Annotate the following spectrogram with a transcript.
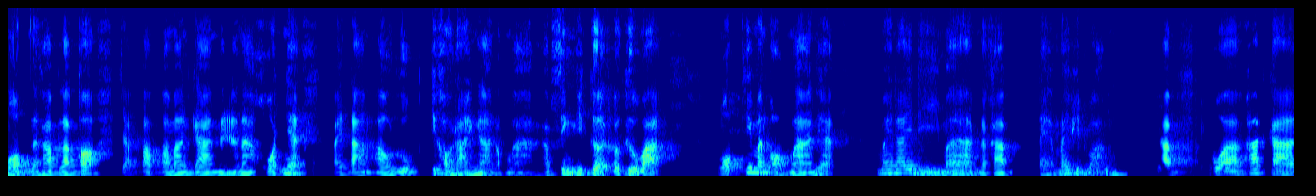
งบนะครับ แล้วก็จะปรับประมาณการในอนาคตเนี่ยไปตาม outlook ที่เขารายงานออกมาครับ สิ่งที่เกิดก็คือว่างบที่มันออกมาเนี่ยไม่ได้ดีมากนะครับ แต่ไม่ผิดหวังครับตัวคาดการ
